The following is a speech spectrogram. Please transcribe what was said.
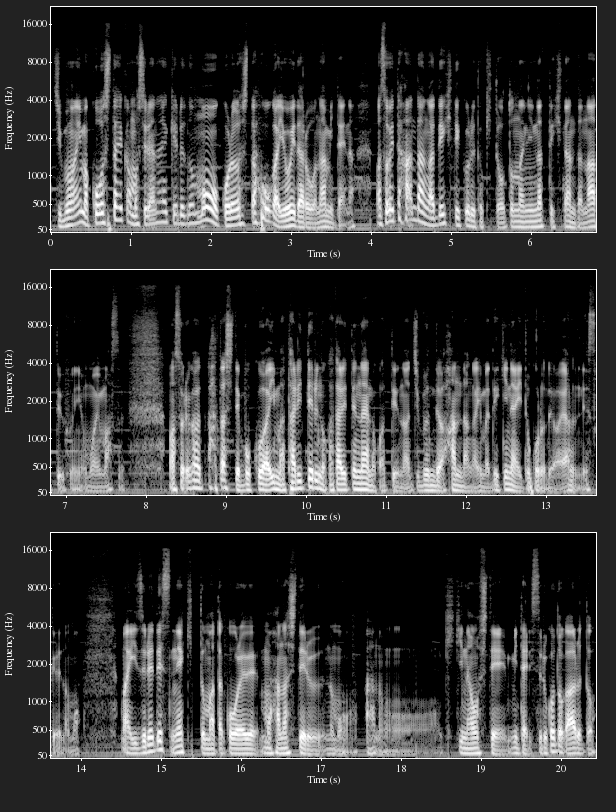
自分は今こうしたいかもしれないけれどもこれをした方が良いだろうなみたいな、まあ、そういった判断ができてくるときっと大人になってきたんだなというふうに思います。まあ、それが果たして僕は今足りてるのか足りてないのかっていうのは自分では判断が今できないところではあるんですけれども。まあいずれですねきっとまたこれも話してるのもあのー聞き直してみたりすることがあると、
